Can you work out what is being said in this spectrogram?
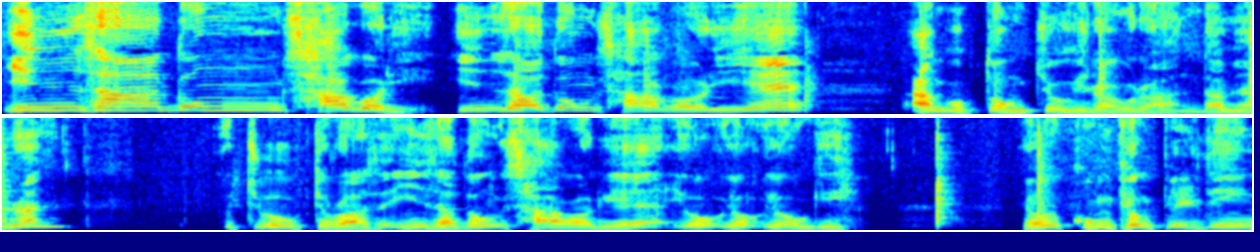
인사동 사거리 인사동 사거리에 안국동 쪽이라고 한다면은 쭉 들어와서 인사동 사거리에 요, 요, 여기 여기 공평 빌딩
